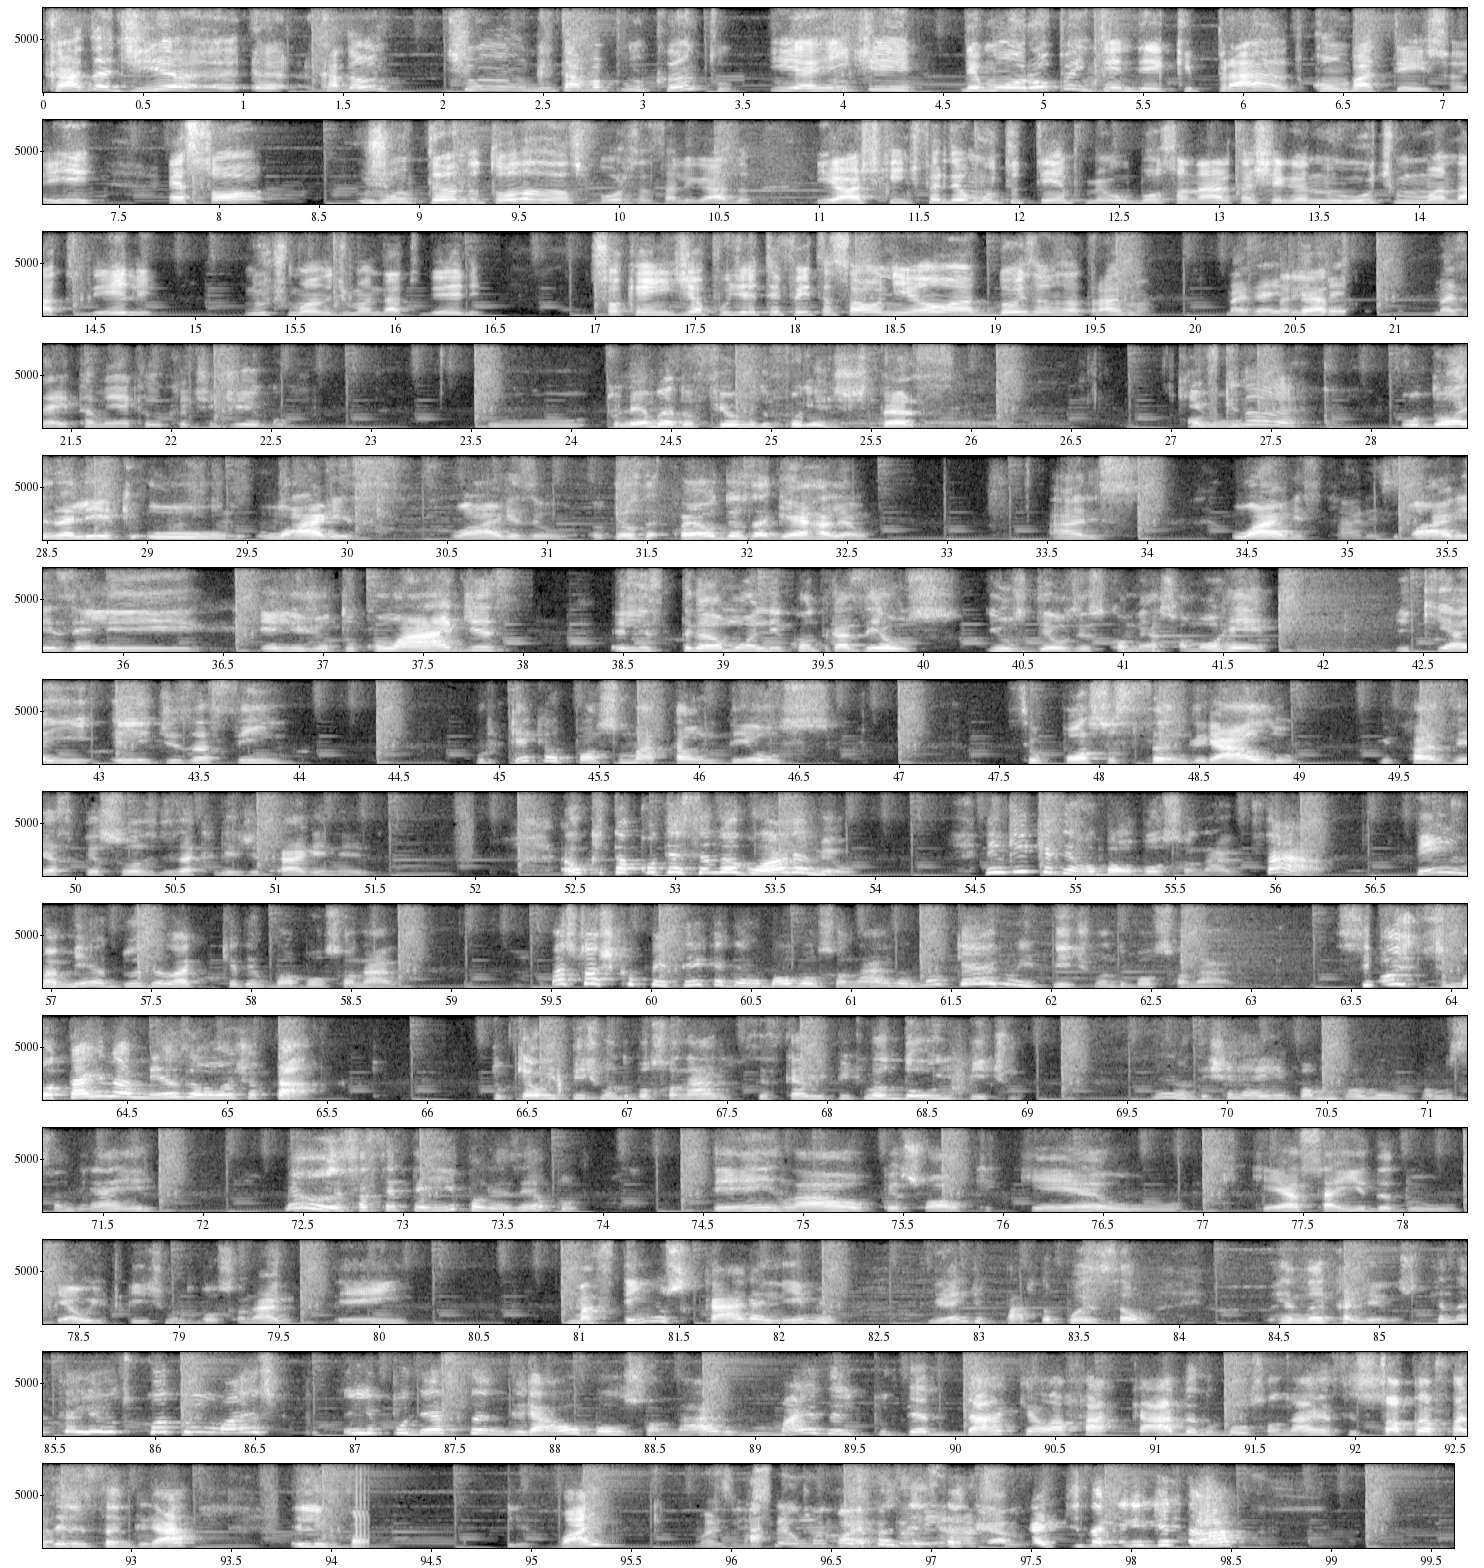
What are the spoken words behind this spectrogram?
cada dia, uh, uh, cada um tinha um, gritava pra um canto. E a gente demorou para entender que pra combater isso aí, é só juntando todas as forças, tá ligado? E eu acho que a gente perdeu muito tempo, meu. O Bolsonaro tá chegando no último mandato dele, no último ano de mandato dele. Só que a gente já podia ter feito essa união há dois anos atrás, mano. Mas aí, tá também, mas aí também é aquilo que eu te digo. Tu, tu lembra do filme do Fúria de Titãs? Que, o, que não, né? O 2 ali, o, o Ares. O Ares, o, o deus da, qual é o deus da guerra, Léo? Ares. O Ares. Ares. O Ares, ele, ele junto com Hades eles tramam ali contra Zeus e os deuses começam a morrer. E que aí ele diz assim: por que, que eu posso matar um deus se eu posso sangrá-lo e fazer as pessoas desacreditarem nele? É o que tá acontecendo agora, meu. Ninguém quer derrubar o Bolsonaro. Tá, tem uma meia dúzia lá que quer derrubar o Bolsonaro. Mas tu acha que o PT quer derrubar o Bolsonaro? Não quer o impeachment do Bolsonaro. Se, se botarem na mesa hoje, tá. Tu quer o impeachment do Bolsonaro? Vocês querem o impeachment? Eu dou o impeachment. Não, deixa ele aí, vamos, vamos, vamos sangrar ele. Meu, essa CPI, por exemplo, tem lá o pessoal que quer o que quer a saída do que é o impeachment do Bolsonaro, tem. Mas tem os caras ali, meu, grande parte da oposição, Renan Calheiros. Renan Calheiros, quanto mais ele puder sangrar o Bolsonaro, mais ele puder dar aquela facada no Bolsonaro, assim, só para fazer ele sangrar, ele vai, ele vai mas isso é uma coisa que eu também acho. É desacreditar.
